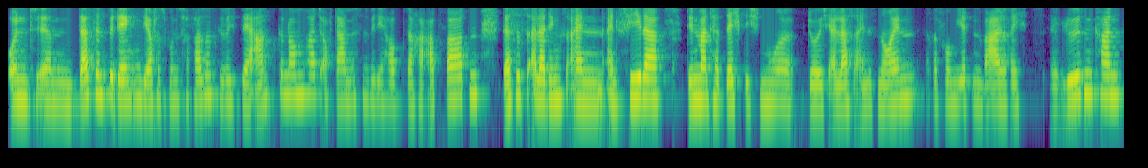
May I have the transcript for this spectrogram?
Und ähm, das sind Bedenken, die auch das Bundesverfassungsgericht sehr ernst genommen hat. Auch da müssen wir die Hauptsache abwarten. Das ist allerdings ein, ein Fehler, den man tatsächlich nur durch Erlass eines neuen reformierten Wahlrechts äh, lösen kann.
